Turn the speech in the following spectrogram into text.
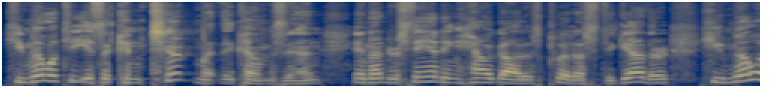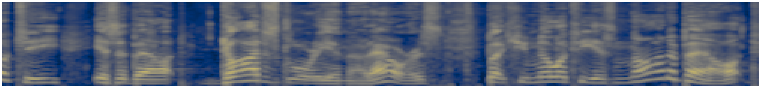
Humility is a contentment that comes in in understanding how God has put us together. Humility is about God's glory and not ours, but humility is not about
